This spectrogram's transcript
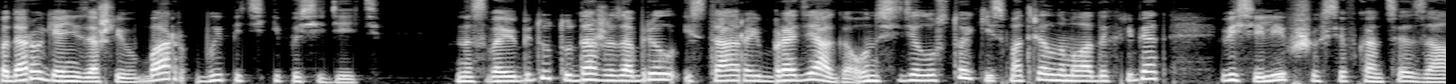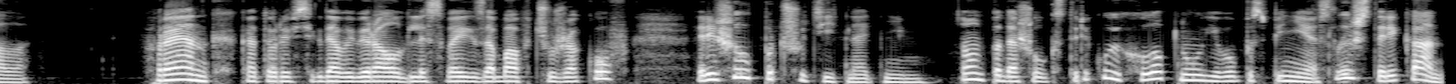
По дороге они зашли в бар выпить и посидеть. На свою беду туда же забрел и старый бродяга. Он сидел у стойки и смотрел на молодых ребят, веселившихся в конце зала. Фрэнк, который всегда выбирал для своих забав чужаков, решил подшутить над ним. Он подошел к старику и хлопнул его по спине. «Слышь, старикан,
